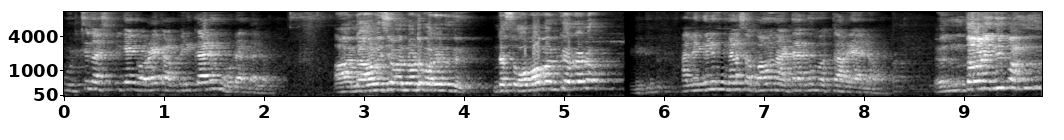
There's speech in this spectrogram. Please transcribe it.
കുടിച്ച് നശിപ്പിക്കാൻ കുറെ കമ്പനിക്കാരും കൂടെ ഉണ്ടല്ലോ. അനാവശ്യം എന്നോട് പറയരുത്. എന്റെ സ്വഭാവം എനിക്ക് അറിയാലോ അല്ലെങ്കിൽ നിങ്ങളെ സ്വഭാവം നാട്ടുകാർക്ക് മൊത്തം അറിയാലോ? എന്താണ് നീ പറഞ്ഞത്?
